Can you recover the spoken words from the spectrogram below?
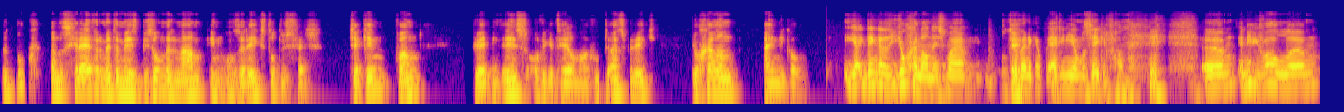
het boek van de schrijver met de meest bijzondere naam in onze reeks tot dusver. Check-in van, ik weet niet eens of ik het helemaal goed uitspreek, Johannan Einikel. Ja, ik denk dat het Jochanan is, maar daar ben ik ook eigenlijk niet helemaal zeker van. Ehm, in ieder geval, um,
